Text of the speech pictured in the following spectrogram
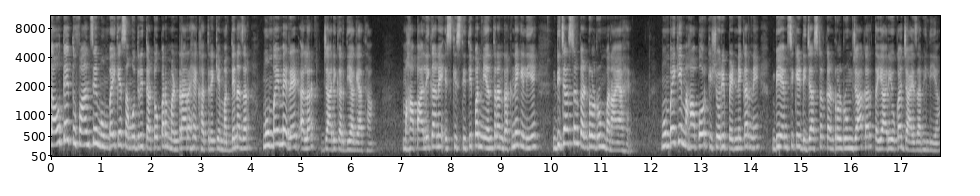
ताउते तूफ़ान से मुंबई के समुद्री तटों पर मंडरा रहे खतरे के मद्देनजर मुंबई में रेड अलर्ट जारी कर दिया गया था। महापालिका ने इसकी स्थिति पर नियंत्रण रखने के लिए डिजास्टर कंट्रोल रूम बनाया है। मुंबई की महापौर किशोरी पेडनेकर ने बीएमसी के डिजास्टर कंट्रोल रूम जाकर तैयारियों का जायजा भी लिया।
